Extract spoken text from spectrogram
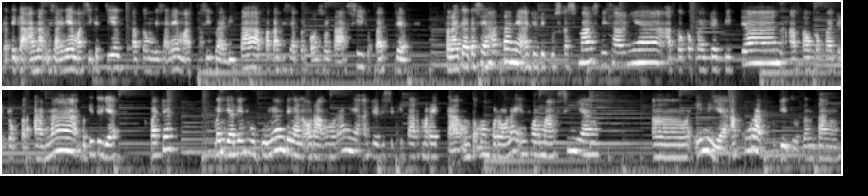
ketika anak misalnya masih kecil atau misalnya masih balita apakah bisa berkonsultasi kepada tenaga kesehatan yang ada di puskesmas misalnya atau kepada bidan atau kepada dokter anak begitu ya. Kepada menjalin hubungan dengan orang-orang yang ada di sekitar mereka untuk memperoleh informasi yang uh, ini ya akurat begitu tentang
